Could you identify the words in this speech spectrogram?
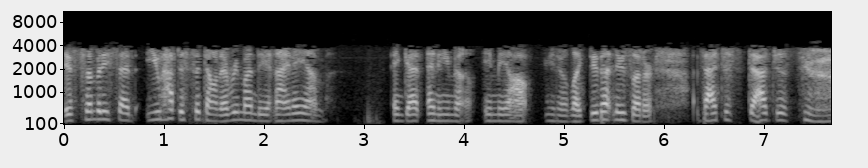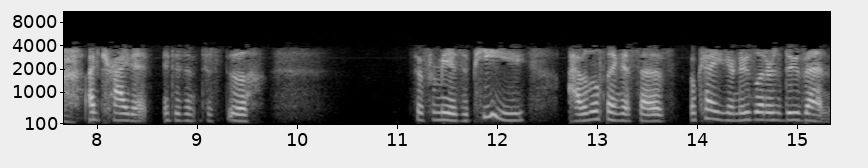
if somebody said you have to sit down every Monday at 9 a.m. and get an email, email, you know, like do that newsletter, that just, that just, I've tried it. It didn't just, ugh. So for me as a P, I have a little thing that says, okay, your newsletter's due then.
